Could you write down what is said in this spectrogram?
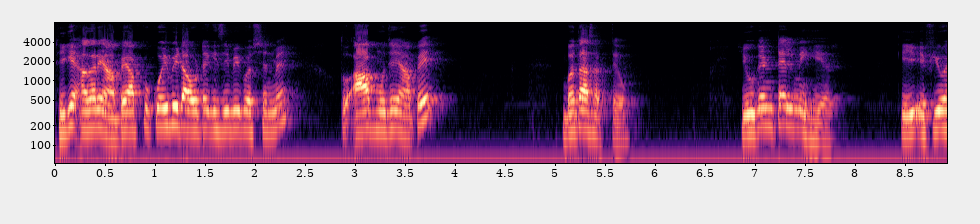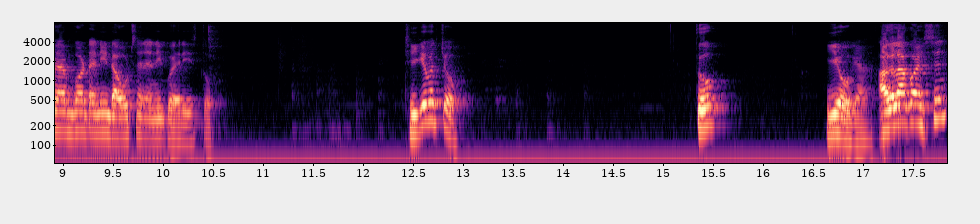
ठीक है? अगर यहाँ पे आपको कोई भी डाउट है किसी भी क्वेश्चन में तो आप मुझे यहाँ पे बता सकते हो। You can tell me here कि if you have got any doubts and any queries तो। ठीक है बच्चों? तो ये हो गया। अगला क्वेश्चन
